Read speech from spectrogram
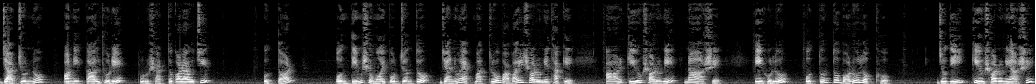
যার জন্য অনেক কাল ধরে পুরুষার্থ করা উচিত। উত্তর, অন্তিম সময় পর্যন্ত যেন একমাত্র বাবাই স্মরণে থাকে, আর কেউ স্মরণে না আসে। এ হল অত্যন্ত বড় লক্ষ্য। যদি কেউ স্মরণে আসে,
